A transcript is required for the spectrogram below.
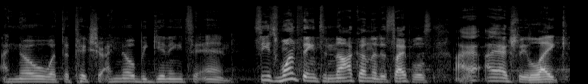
I know what the picture, I know beginning to end. See, it's one thing to knock on the disciples. I, I actually like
